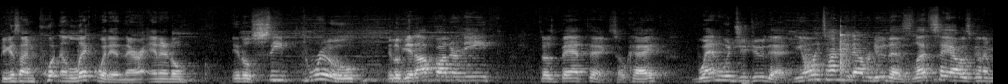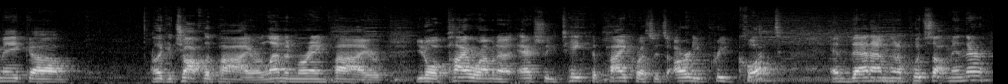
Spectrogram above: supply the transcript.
because I'm putting a liquid in there and it'll it'll seep through, it'll get up underneath those bad things, okay? When would you do that? The only time you'd ever do that is, let's say I was gonna make uh, like a chocolate pie or a lemon meringue pie or, you know, a pie where I'm gonna actually take the pie crust, it's already pre-cooked, and then I'm gonna put something in there.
